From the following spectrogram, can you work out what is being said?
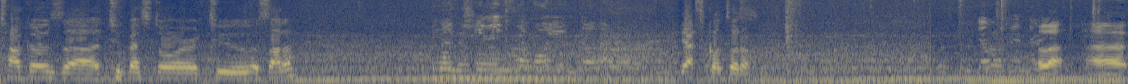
tacos, uh, two pastor, two asada? Con chile y cebolla y todo. Yes, con todo. Hola, uh,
